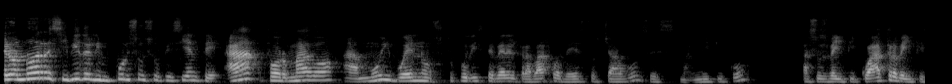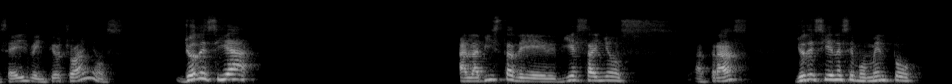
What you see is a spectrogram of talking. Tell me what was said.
pero no ha recibido el impulso suficiente. Ha formado a muy buenos, tú pudiste ver el trabajo de estos chavos, es magnífico a sus 24, 26, 28 años. Yo decía, a la vista de 10 años atrás, yo decía en ese momento,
